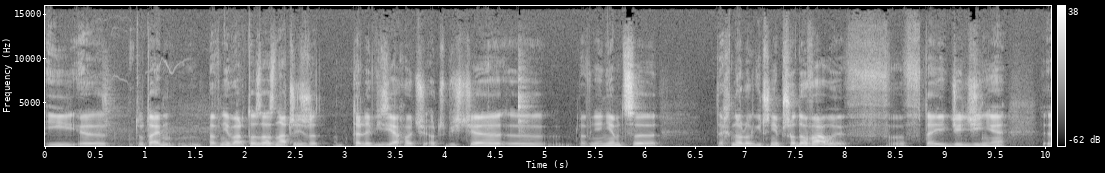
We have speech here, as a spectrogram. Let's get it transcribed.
I tutaj pewnie warto zaznaczyć, że telewizja, choć oczywiście pewnie Niemcy technologicznie przodowały w, w, tej dziedzinie, e,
